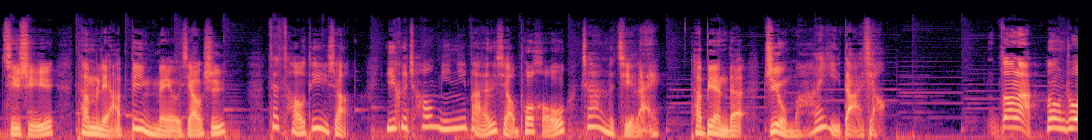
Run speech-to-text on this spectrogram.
其实他们俩并没有消失，在草地上。一个超迷你版小泼猴站了起来，它变得只有蚂蚁大小。糟了，哼猪，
